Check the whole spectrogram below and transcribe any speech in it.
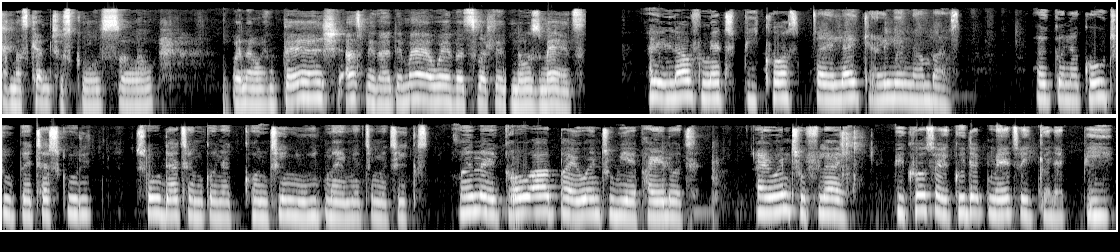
I, must come to school. So when I went there, she asked me that, am I aware that Swartland knows maths? I love maths because I like real numbers. I'm gonna go to better school so that I'm gonna continue with my mathematics. When I grow up, I want to be a pilot. I want to fly because I'm good at maths. I'm gonna be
